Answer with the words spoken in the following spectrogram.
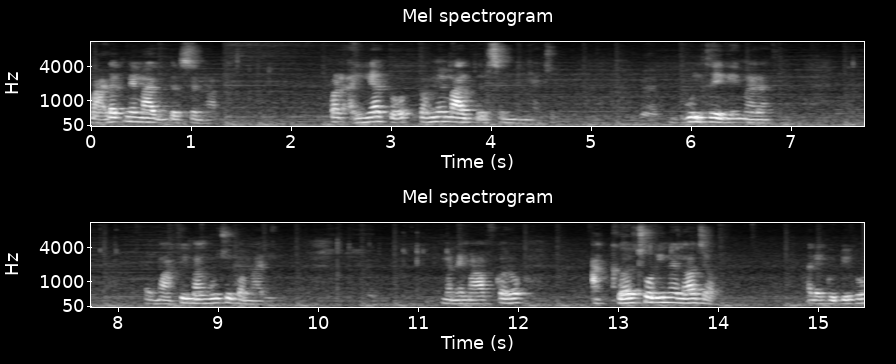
બાળકને માર્ગદર્શન આપે. પણ અહીંયા તો તમે માર્ગદર્શન બન્યા છો. ભૂલ થઈ ગઈ મારાથી. હું માફી માંગુ છું તમારી. મને માફ કરો. આ ઘર છોડીને ન જાઓ. અને ગુડી બહુ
